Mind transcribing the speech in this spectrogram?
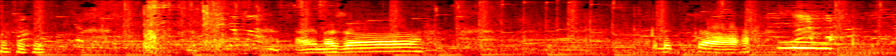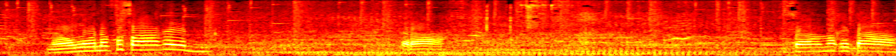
Ayun na siya. Kulit ka. Nangunguna pa sa akin. Tara. Sama kita.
